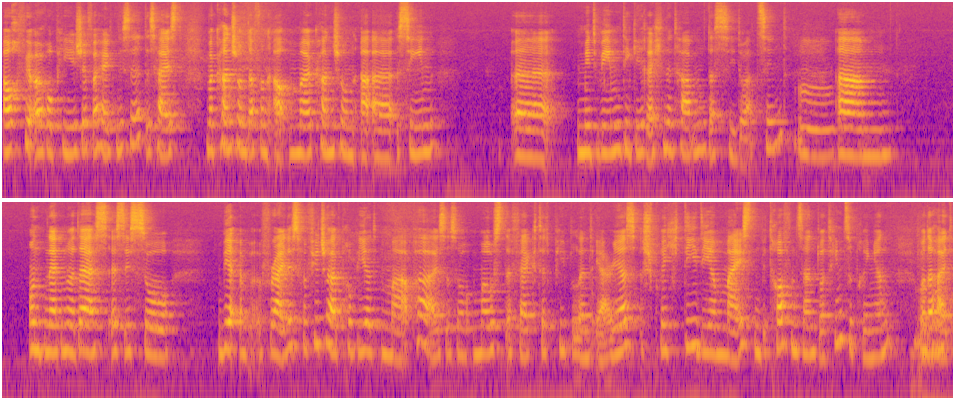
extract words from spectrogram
auch für europäische Verhältnisse. Das heißt, man kann schon davon man kann schon äh, äh, sehen, äh, mit wem die gerechnet haben, dass sie dort sind. Mhm. Ähm, und nicht nur das, es ist so, wir, Fridays for Future hat probiert, MAPA, also so Most Affected People and Areas, sprich die, die am meisten betroffen sind, dorthin zu bringen mhm. oder halt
